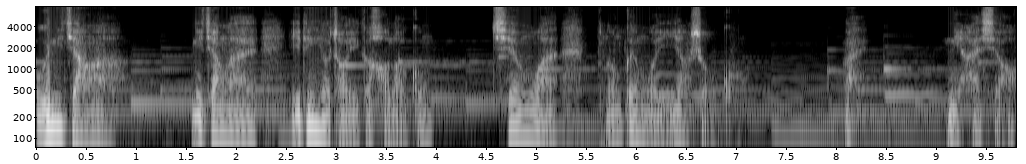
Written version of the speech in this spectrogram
我跟你讲啊，你将来一定要找一个好老公，千万不能跟我一样受苦。哎，你还小。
